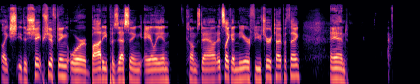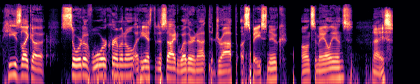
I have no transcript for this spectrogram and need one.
like sh- either shape shifting or body possessing alien comes down. It's like a near future type of thing, and he's like a sort of war criminal and he has to decide whether or not to drop a space nuke on some aliens Nice.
